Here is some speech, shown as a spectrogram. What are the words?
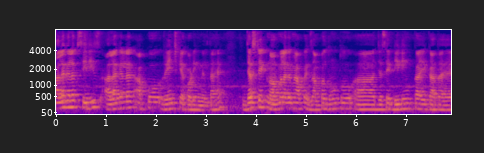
अलग अलग सीरीज़ अलग अलग आपको रेंज के अकॉर्डिंग मिलता है। जस्ट एक नॉर्मल अगर मैं आपको एग्जांपल दूँ तो जैसे डी लिंक का एक आता है,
